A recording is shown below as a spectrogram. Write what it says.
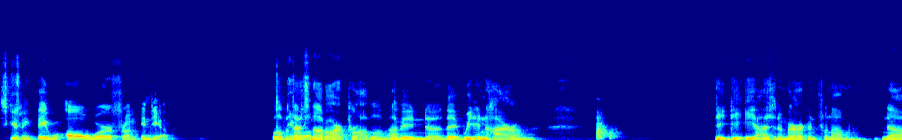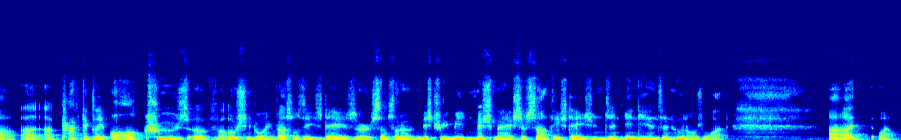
excuse me, they all were from India. Well, but that's not our problem. I mean, uh, they, we didn't hire them. D- DEI is an American phenomenon. Now, uh, uh, practically all crews of uh, ocean-going vessels these days are some sort of mystery meat mishmash of Southeast Asians and Indians and who knows what. Uh, I well,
